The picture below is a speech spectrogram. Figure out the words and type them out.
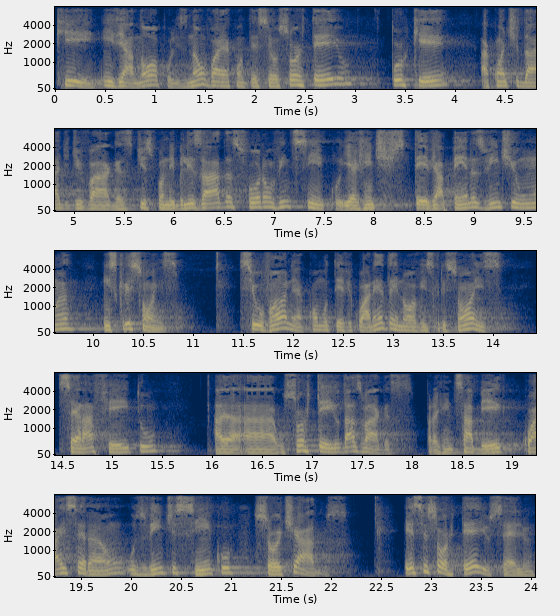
que em Vianópolis não vai acontecer o sorteio porque a quantidade de vagas disponibilizadas foram 25 e a gente teve apenas 21 inscrições. Silvânia, como teve 49 inscrições, será feito a, a, o sorteio das vagas, para a gente saber quais serão os 25 sorteados. Esse sorteio, Célio,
